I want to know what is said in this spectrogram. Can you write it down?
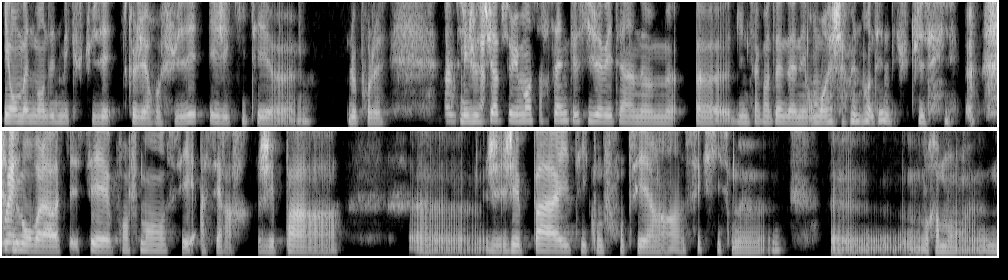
Et on m'a demandé de m'excuser, ce que j'ai refusé, et j'ai quitté euh, le projet. Ah, mais je suis absolument certaine que si j'avais été un homme euh, d'une cinquantaine d'années, on m'aurait jamais demandé de m'excuser. Ouais. mais bon, voilà, c'est franchement, c'est assez rare. J'ai pas euh, j'ai pas été confrontée à un sexisme euh, vraiment euh,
